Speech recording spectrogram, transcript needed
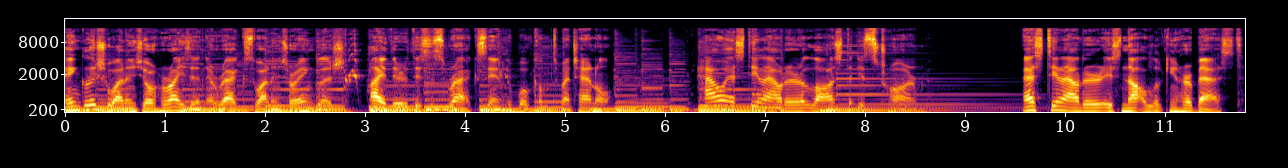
English widens your horizon and Rex widens your English. Hi there, this is Rex and welcome to my channel. How Estee Lauder lost its charm. Estee Lauder is not looking her best.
